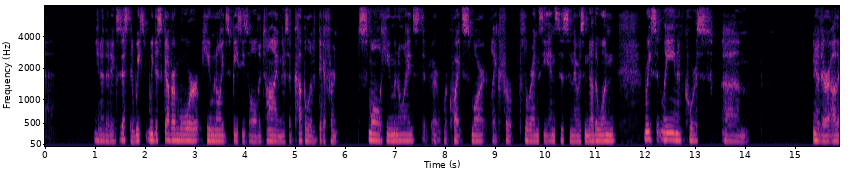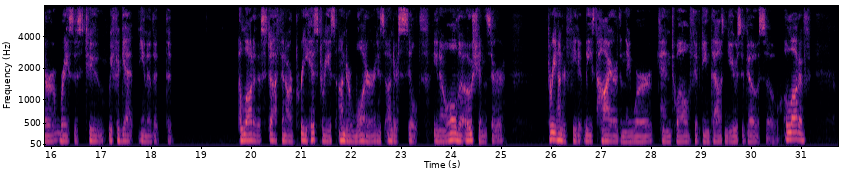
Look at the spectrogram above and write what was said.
you know, that existed. We we discover more humanoid species all the time. There's a couple of different small humanoids that are, were quite smart, like for Floresiensis, and there was another one recently. And of course, um, you know, there are other races too. We forget, you know, that that a lot of the stuff in our prehistory is underwater and is under silt. You know, all the oceans are 300 feet at least higher than they were 10, 12, 15,000 years ago. So a lot of,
